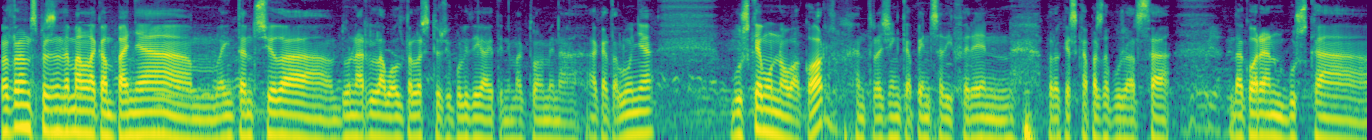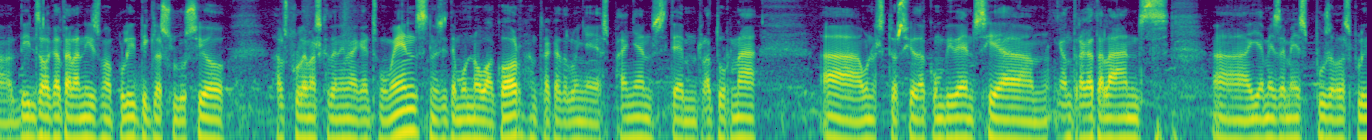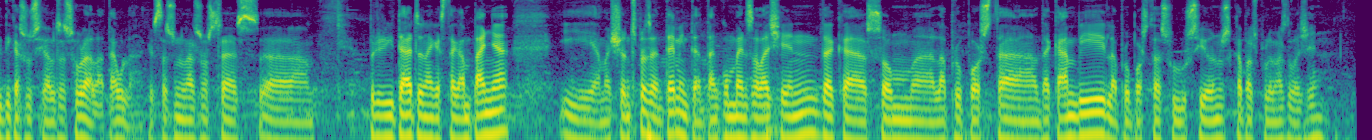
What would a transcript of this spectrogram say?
Nosaltres ens presentem en la campanya amb la intenció de donar-li la volta a la situació política que tenim actualment a, a Catalunya. Busquem un nou acord entre gent que pensa diferent però que és capaç de posar-se d'acord en buscar dins del catalanisme polític la solució als problemes que tenim en aquests moments. Necessitem un nou acord entre Catalunya i Espanya, necessitem retornar a una situació de convivència entre catalans eh, i a més a més posar les polítiques socials a sobre la taula. Aquestes són les nostres eh, prioritats en aquesta campanya i amb això ens presentem intentant convèncer la gent de que som eh, la proposta de canvi, la proposta de solucions cap als problemes de la gent.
